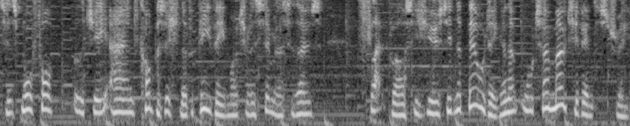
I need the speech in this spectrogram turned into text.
since morphology and composition of a PV module is similar to those flat glasses used in the building and automotive industry.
